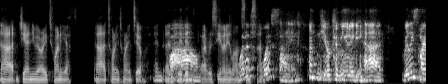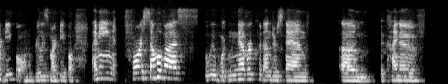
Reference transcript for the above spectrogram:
uh, January twentieth, uh, 2022, and, and wow. they didn't uh, receive any loans what since then. What a foresight your community had! Really smart uh-huh. people, really smart people. I mean, for some of us, we were, never could understand um, the kind of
